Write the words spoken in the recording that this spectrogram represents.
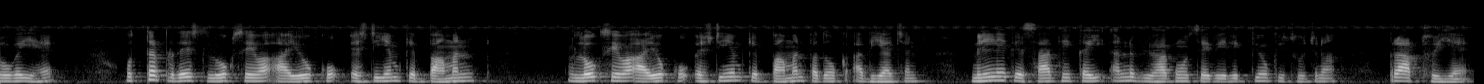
हो गई है। उत्तर प्रदेश लोक सेवा आयोग को एसडीएम के बामन, लोक सेवा आयोग को एसडीएम के बामन पदों का अध्याचन मिलने के साथ ही कई अन्य विभागों से भी रिक्तियों की सूचना प्राप्त हुई है।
